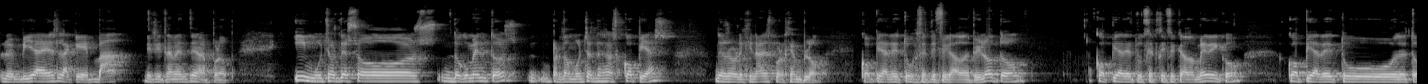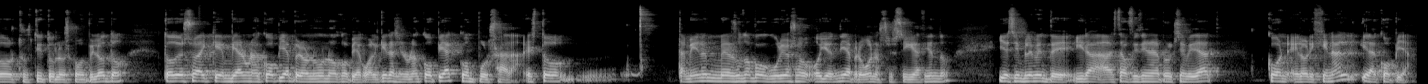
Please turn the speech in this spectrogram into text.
lo envía es la que va directamente al prop. Y muchos de esos documentos, perdón, muchas de esas copias de los originales, por ejemplo, copia de tu certificado de piloto, copia de tu certificado médico, copia de, tu, de todos tus títulos como piloto. Todo eso hay que enviar una copia, pero no una copia cualquiera, sino una copia compulsada. Esto también me resulta un poco curioso hoy en día, pero bueno, se sigue haciendo. Y es simplemente ir a esta oficina de proximidad con el original y la copia.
